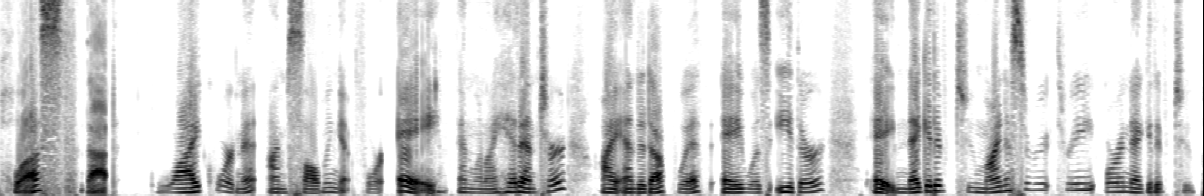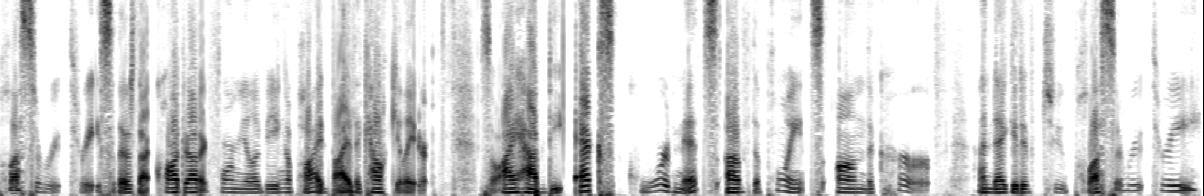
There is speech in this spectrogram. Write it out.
plus that y coordinate, I'm solving it for a. And when I hit enter, I ended up with a was either a negative 2 minus a root 3 or a negative 2 plus a root 3. So there's that quadratic formula being applied by the calculator. So I have the x coordinates of the points on the curve, a negative 2 plus a root 3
